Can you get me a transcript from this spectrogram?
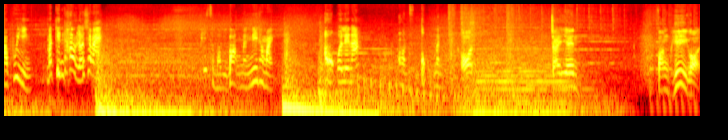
าผู้หญิง มากินข้าวอีกแล้วใช่ไหม พี่จะมาบังนางนี่ทำไม ออกไปเลยนะอ่อนตบมัน ออน ใจเย็น ฟังพี่ก่อน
